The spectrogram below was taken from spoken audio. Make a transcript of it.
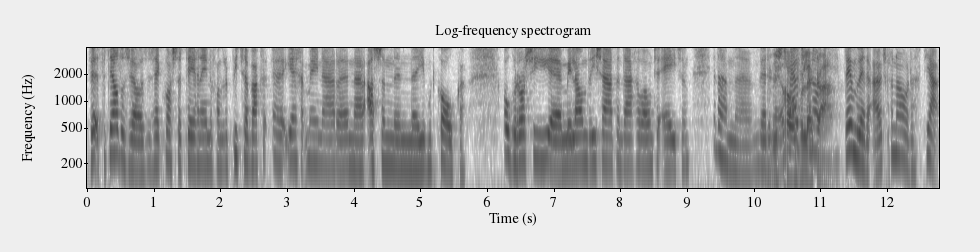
Vertelde ze wel eens. Zij kostte tegen een of andere pizzabakker... Uh, jij gaat mee naar, uh, naar Assen en uh, je moet koken. Ook Rossi, Melandri zaten daar gewoon te eten. En dan werden we ook lekker aan. We werden uitgenodigd, ja.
